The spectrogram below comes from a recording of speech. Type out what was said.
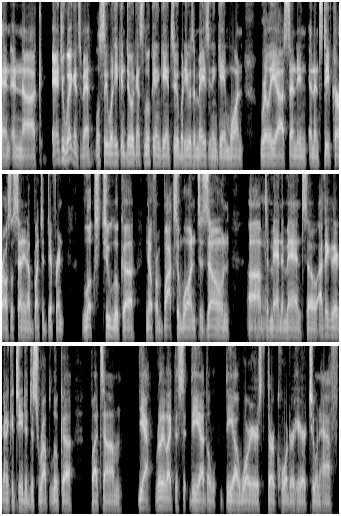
and and uh, Andrew Wiggins, man, we'll see what he can do against Luka in game two. But he was amazing in game one, really uh, sending. And then Steve Kerr also sending a bunch of different looks to Luka, you know, from box and one to zone um, mm-hmm. to man to man. So I think they're going to continue to disrupt Luka. But um, yeah, really like the the uh, the, the uh, Warriors third quarter here, two and a half.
